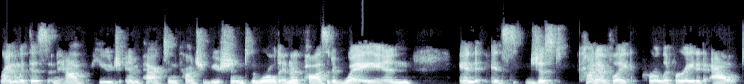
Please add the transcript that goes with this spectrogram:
run with this and have huge impact and contribution to the world in a positive way. And and it's just kind of like proliferated out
